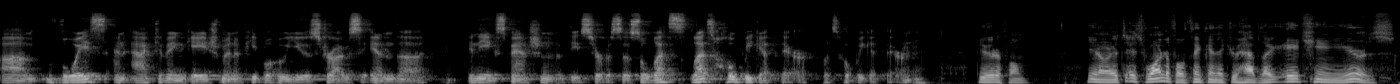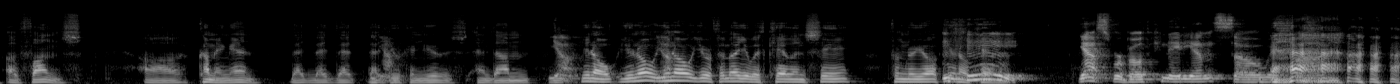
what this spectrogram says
um, voice and active engagement of people who use drugs in the in the expansion of these services. So let's let's hope we get there. Let's hope we get there. Beautiful. You know, it's, it's wonderful thinking that you have like 18 years of funds uh, coming in that, that, that, that Yeah. you can use. And, um, Yeah. you know, you know, you know, you're familiar with Kailin See from New York. You know Kailin. Hmm. Yes, we're both Canadians, so we've, uh,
